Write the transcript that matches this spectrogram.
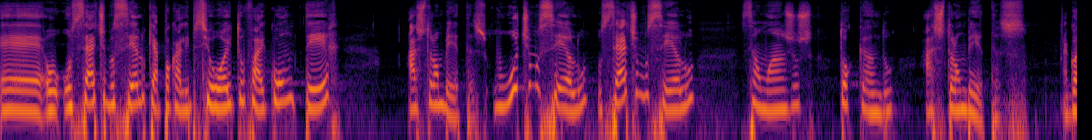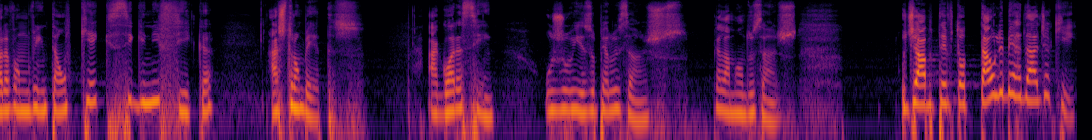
é, o, o sétimo selo, que é Apocalipse 8, vai conter as trombetas. O último selo, o sétimo selo, são anjos tocando as trombetas. Agora vamos ver então o que, que significa as trombetas. Agora sim, o juízo pelos anjos, pela mão dos anjos. O diabo teve total liberdade aqui,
